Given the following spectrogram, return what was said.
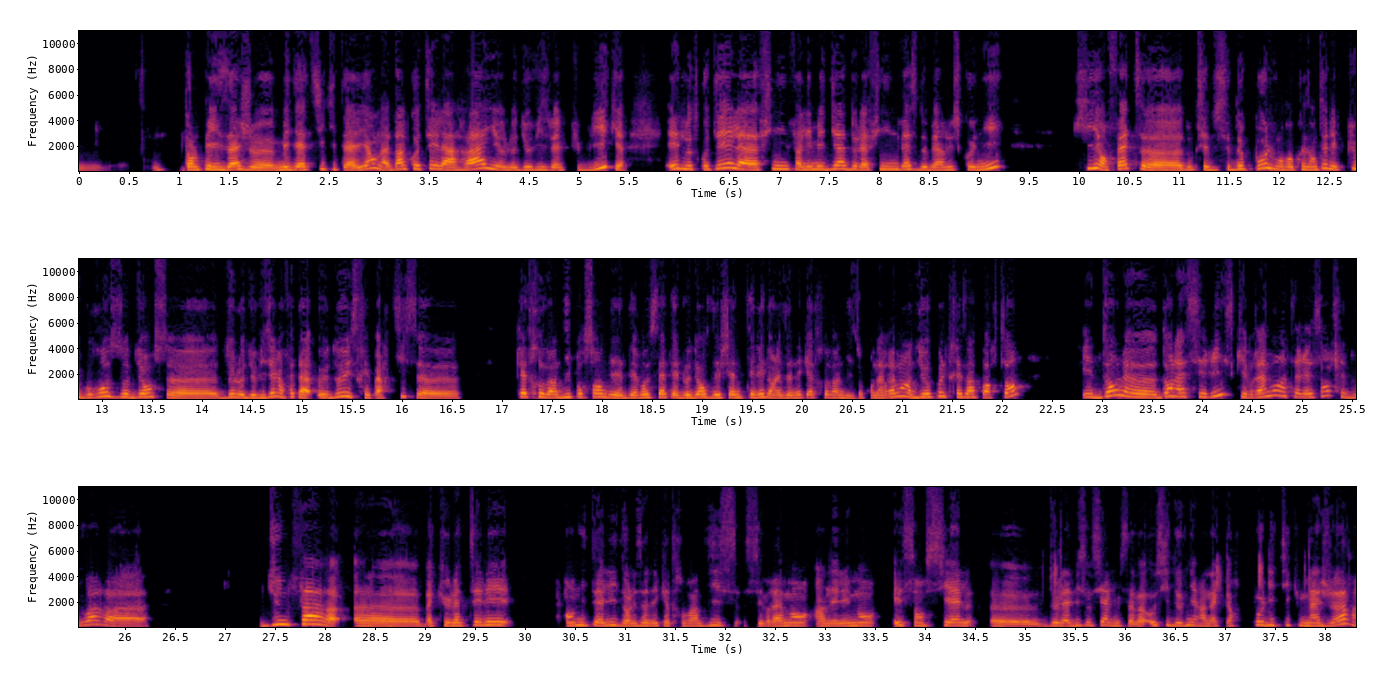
dans le paysage euh, médiatique italien. On a d'un côté la RAI, l'audiovisuel public, et de l'autre côté la les médias de la Fininvest de Berlusconi, qui en fait, euh, donc ces deux pôles vont représenter les plus grosses audiences de l'audiovisuel. En fait, à eux deux, ils se répartissent 90% des, recettes et de l'audience des chaînes télé dans les années 90. Donc on a vraiment un duopole très important. Et dans, le, dans la série, ce qui est vraiment intéressant, c'est de voir euh, d'une part euh, bah, que la télé en Italie dans les années 90, c'est vraiment un élément essentiel euh, de la vie sociale, mais ça va aussi devenir un acteur politique majeur.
